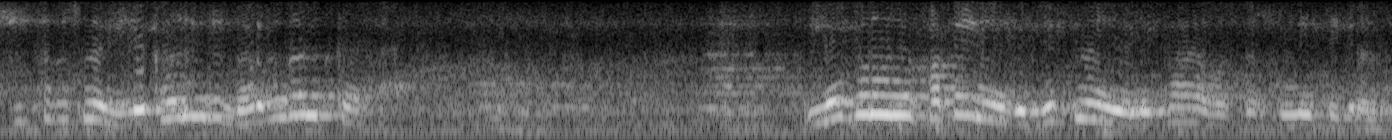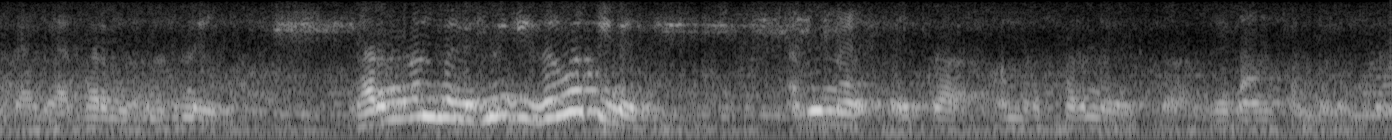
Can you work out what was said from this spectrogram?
ये सब इसमें लिखा नहीं कि धर्म ग्रंथ कैसा है। लेकिन उन्हें पता ही नहीं कि जिसने ये लिखा है वो सिर्फ़ नीति ग्रंथ रह गया, धर्म ग्रंथ नहीं। धर्म ग्रंथ लिखने की ज़रूरत ही नहीं। अभी मैं एक अमृतसर में एक वेदांत सम्मेलन में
